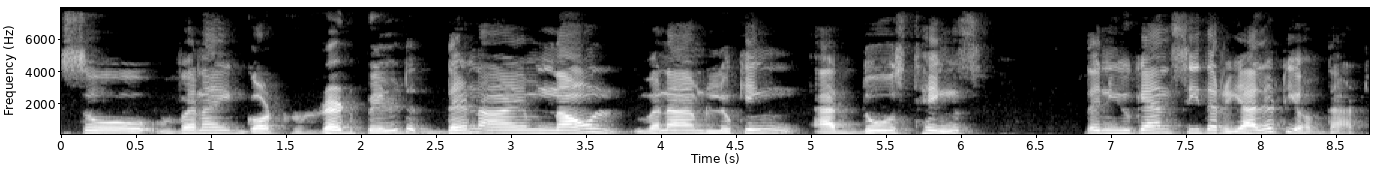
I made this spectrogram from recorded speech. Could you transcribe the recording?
so when i got red pilled then i am now when i am looking at those things then you can see the reality of that.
